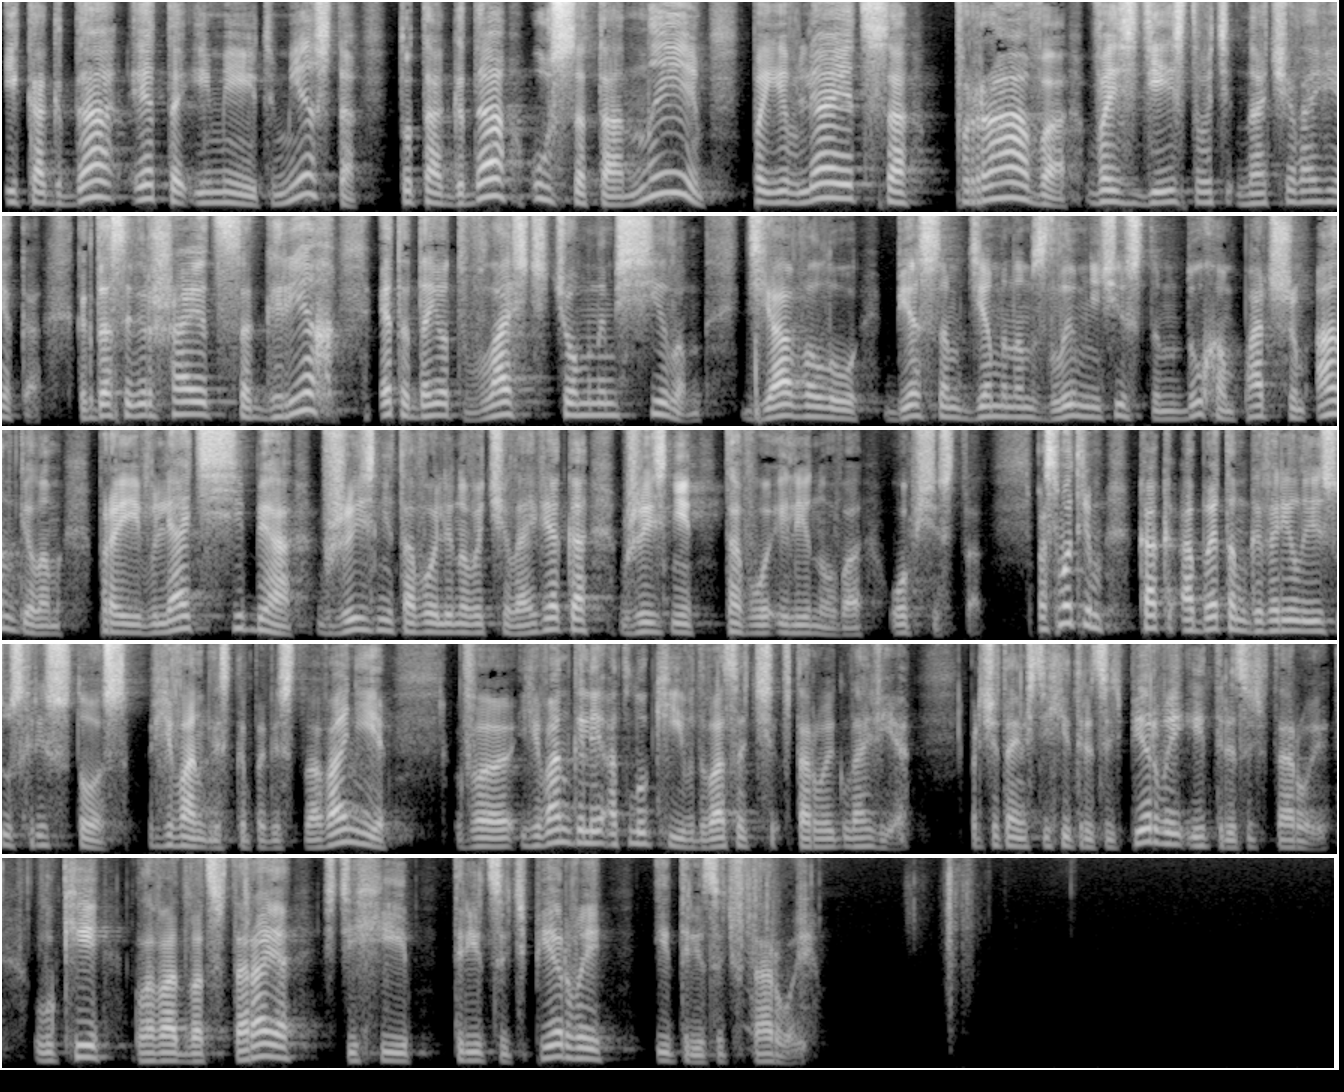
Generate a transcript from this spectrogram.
И когда это имеет место, то тогда у сатаны появляется право воздействовать на человека. Когда совершается грех, это дает власть темным силам, дьяволу, бесам, демонам, злым, нечистым духом, падшим ангелам проявлять себя в жизни того или иного человека, в жизни того или иного общества. Посмотрим, как об этом говорил Иисус Христос в евангельском повествовании – в Евангелии от Луки в 22 главе. Прочитаем стихи 31 и 32. Луки, глава 22, стихи 31 и 32.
